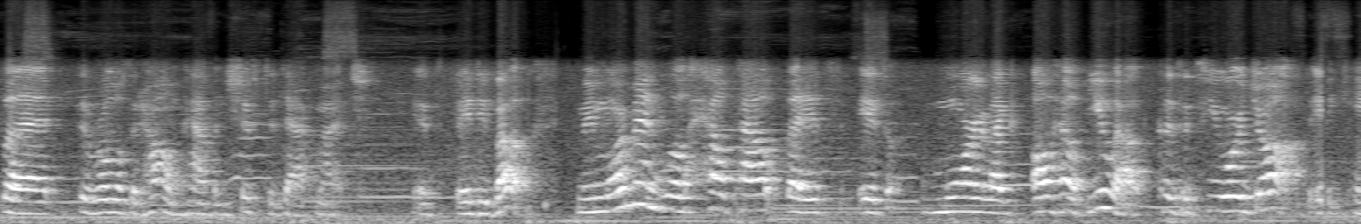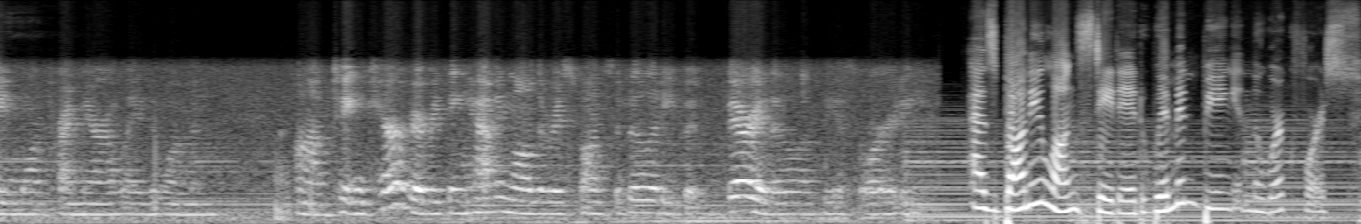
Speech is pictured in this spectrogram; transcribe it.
but the roles at home haven't shifted that much. It's, they do both. I mean, more men will help out, but it's, it's more like, I'll help you out because it's your job. It became more primarily the woman um, taking care of everything, having all the responsibility, but very little of the authority. As Bonnie Long stated, women being in the workforce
